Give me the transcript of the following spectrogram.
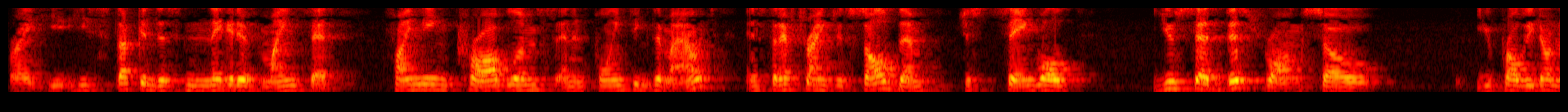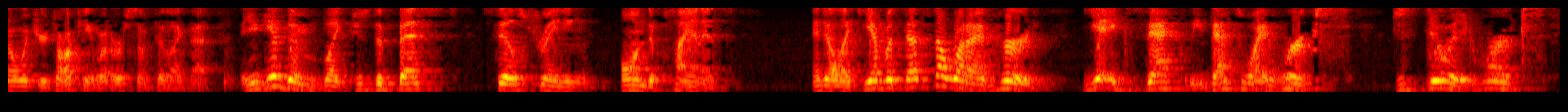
right? He, he's stuck in this negative mindset, finding problems and then pointing them out. Instead of trying to solve them, just saying, well, you said this wrong, so you probably don't know what you're talking about or something like that. And you give them like just the best sales training on the planet. And they're like, yeah, but that's not what I've heard. Yeah, exactly. That's why it works. Just do it. It works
